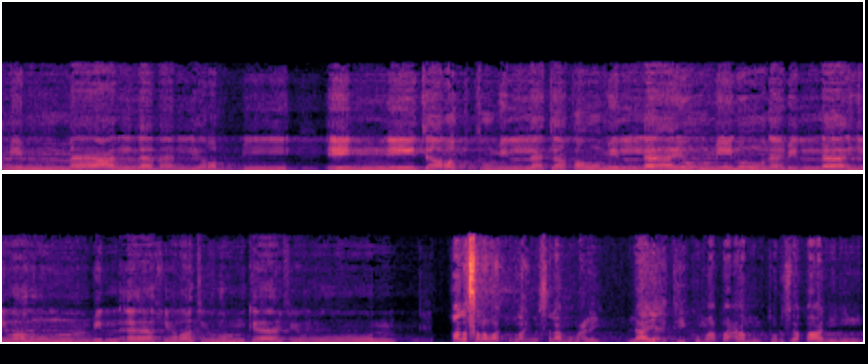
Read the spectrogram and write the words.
مما علمني ربي. إني تركت ملة قوم لا يؤمنون بالله وهم بالآخرة هم كافرون. قال صلوات الله وسلامه عليه لا يأتيكما طعام ترزقانه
